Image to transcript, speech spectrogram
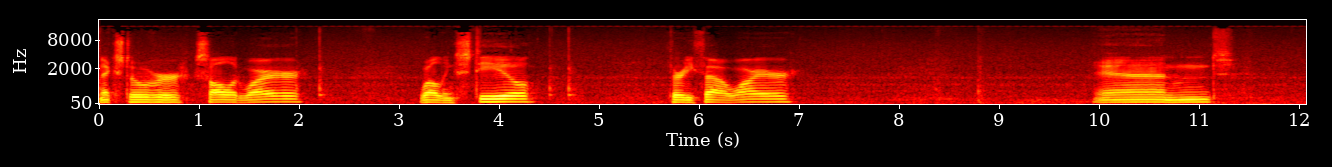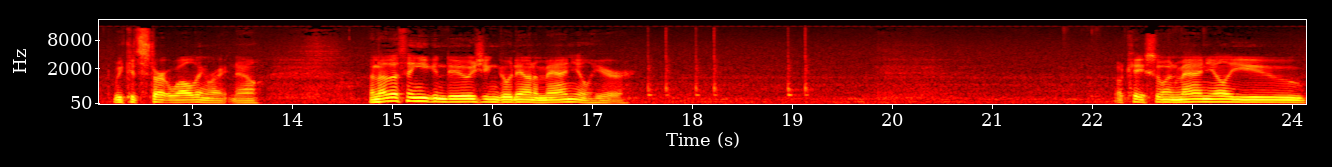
Next over, solid wire, welding steel, 30 thou wire, and we could start welding right now. Another thing you can do is you can go down a manual here. Okay, so in manual you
